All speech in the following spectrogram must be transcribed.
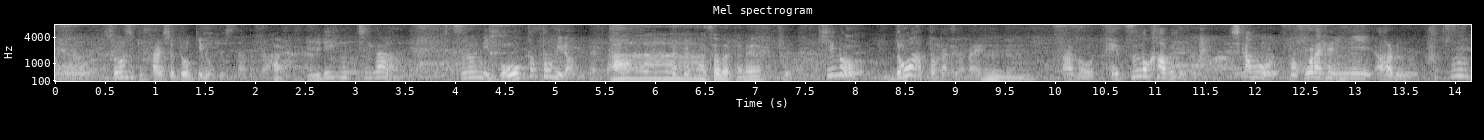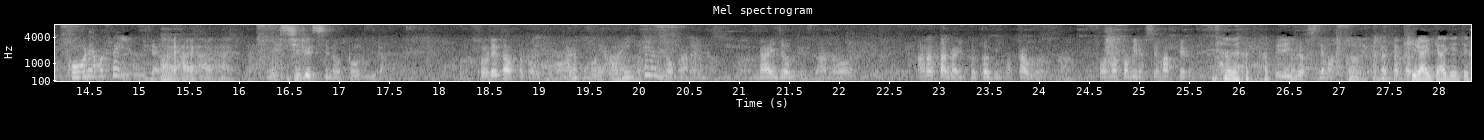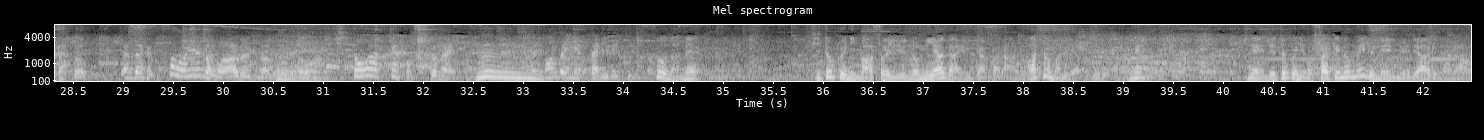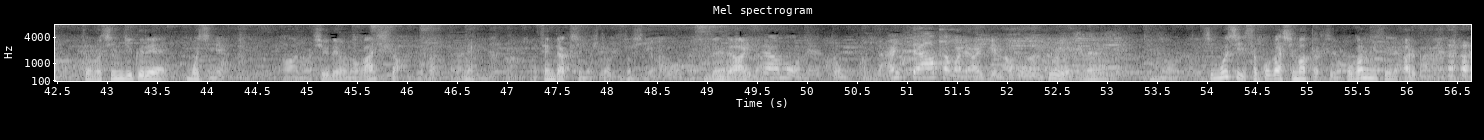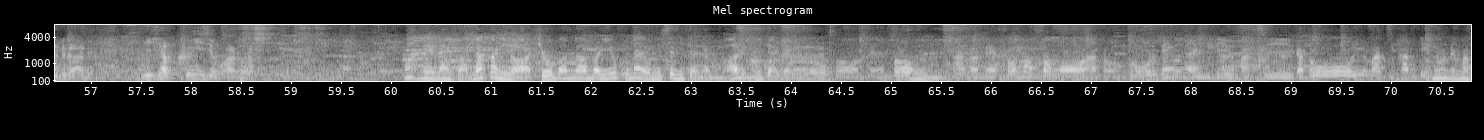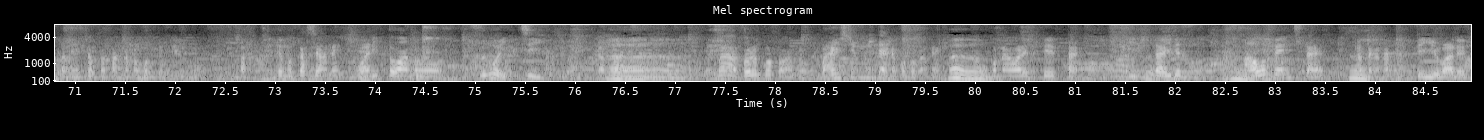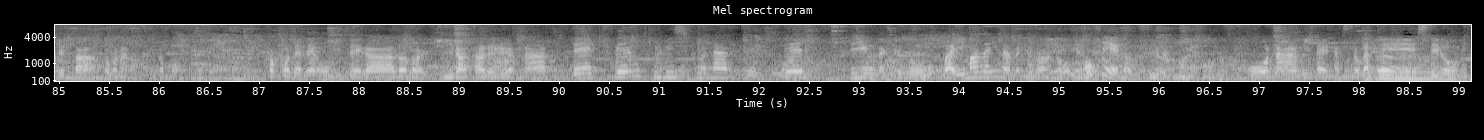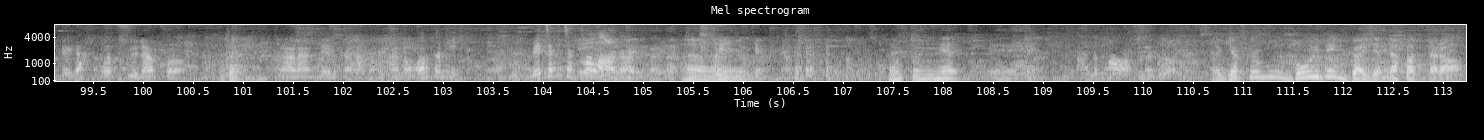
正直最初ドキドキしたのが、はいは入り口が普通に防火扉みたいな。あそうだったね。木のドアとかじゃない、うんうん。あの鉄の壁みたいなしかもそこら辺にある普通通れませんよみたいな、はいはいはいはい。目印の扉。それだったからあれこれ開いてんのかな。大丈夫です。あのあなたが行く時も多分その扉閉まってるんです。営業してます。開いてあげてと。そう。いやだからそういうのもあるんだろうけど、うん。人は結構少ない。うん。うんうん本当にゆったりできるそうだね。し特にまあそういう飲み屋街だから朝までやってるからねねで特にお酒飲める年齢であるならその新宿でもしねあの終電を逃したとかだったらねまあ選択肢の一つとしては全然ありだな。もうねど大体朝まで開いてるとこ多いそうだよね、うん。しもしそこが閉まったとしても他の店あるから。あるある。200以上あるからまあねなんか中には評判のあんまり良くないお店みたいなのもあるみたいだけど。そうねそう、うんあのねそもそもあのゴールデン街っていう街がどういう街かっていうのをね、うん。またねちょっと遡ってみると。あで昔はね割とあのすごい地域だっうんたんですよ、うんうんまあそれこそあの売春みたいなことがね、うんうん。行われてた一帯です、ん。青線地帯だったかな、って言われてたとこなんですけどもそこでねお店がどんどん開かれるようになって規制も厳しくなってってっていうんだけどまあいまだになんだけどあの個性の強いオーナーみたいな人が経営してるお店がずらっと並んでるからあの本当にめちゃくちゃパワーがあるんだよ一軒一軒本当にねねあのパワーすごい逆にゴールデン街じゃなかったら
